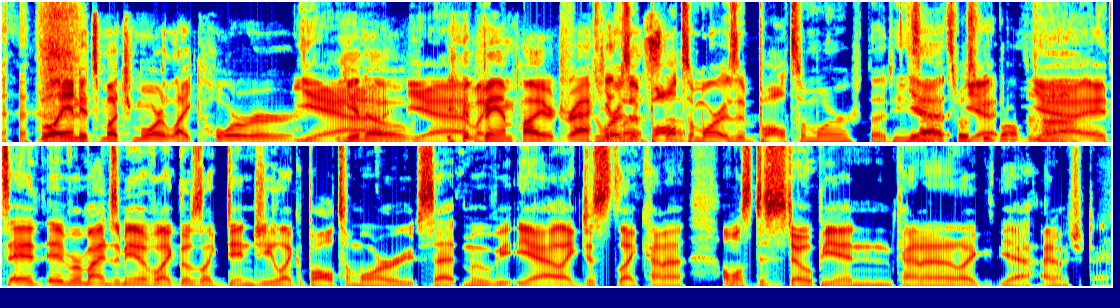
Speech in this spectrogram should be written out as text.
well, and it's much more like horror. Yeah, you know, yeah, like- vampire Dracula. Where is it? stuff. Baltimore? Is it Baltimore that he's? Yeah, at? it's supposed to be Baltimore. Yeah, it's it, it reminds me of like those like dingy like Baltimore set movie. Yeah, like just like kind of almost dystopian kind of like yeah. I know what you're saying.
